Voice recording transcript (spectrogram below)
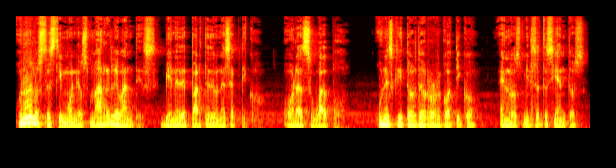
Uno de los testimonios más relevantes viene de parte de un escéptico, Horace Walpole, un escritor de horror gótico en los 1700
